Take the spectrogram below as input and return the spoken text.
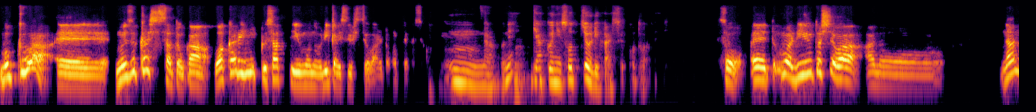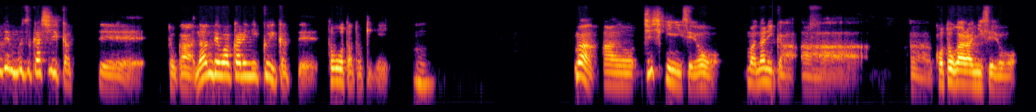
僕は、えー、難しさとか分かりにくさっていうものを理解する必要があると思ってるんですよ。うん、なるほどね。うん逆にそっちを理解することが、そう。えっ、と、まあ理由としては、あのーなんで難しいかって、とか、なんで分かりにくいかって問うたときに、うんまあ、あの、知識にせよ、まあ何か、あーあー事柄にせよ、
